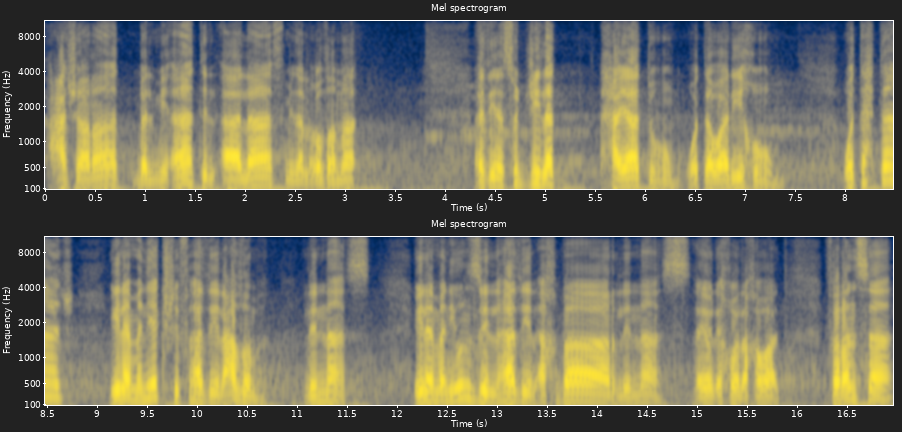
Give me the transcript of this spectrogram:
عشرات بل مئات الآلاف من العظماء الذين سجلت حياتهم وتواريخهم. وتحتاج إلى من يكشف هذه العظمة للناس إلى من ينزل هذه الأخبار للناس. أيها الإخوة والأخوات فرنسا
